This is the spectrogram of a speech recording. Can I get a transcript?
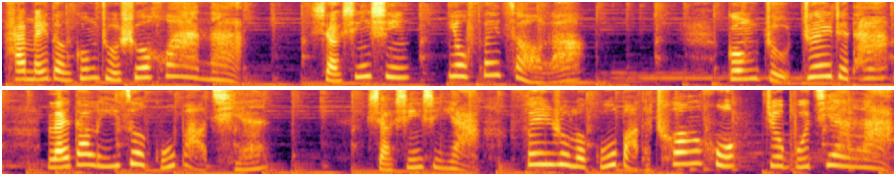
还没等公主说话呢，小星星又飞走了。公主追着它。来到了一座古堡前，小星星呀飞入了古堡的窗户，就不见啦。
